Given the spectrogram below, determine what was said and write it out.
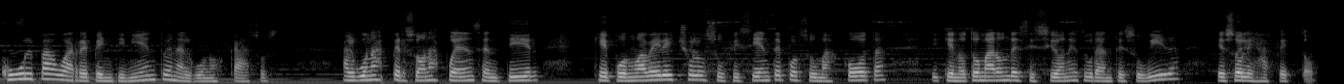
culpa o arrepentimiento en algunos casos. Algunas personas pueden sentir que por no haber hecho lo suficiente por su mascota y que no tomaron decisiones durante su vida, eso les afectó.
